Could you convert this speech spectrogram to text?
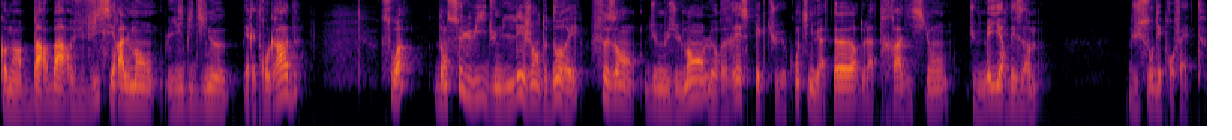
comme un barbare viscéralement libidineux et rétrograde, soit dans celui d'une légende dorée faisant du musulman le respectueux continuateur de la tradition du meilleur des hommes, du sceau des prophètes.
